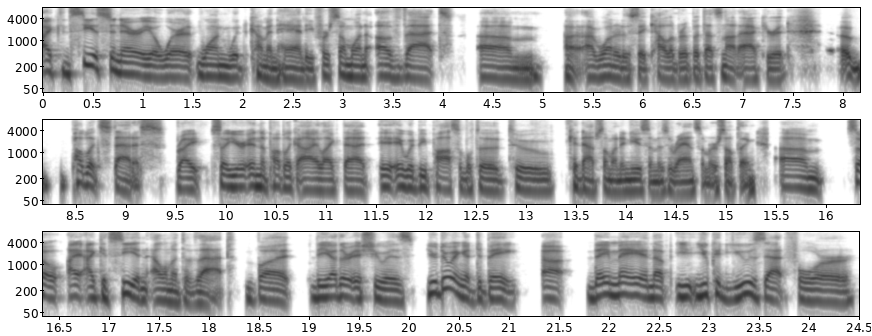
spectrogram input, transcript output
I could see a scenario where one would come in handy for someone of that um I wanted to say caliber, but that's not accurate. Uh, public status, right? So you're in the public eye like that. It, it, would be possible to to kidnap someone and use them as a ransom or something. Um, so I, I could see an element of that. But the other issue is you're doing a debate. Uh, they may end up. You, you could use that for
